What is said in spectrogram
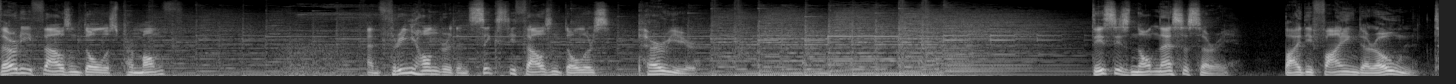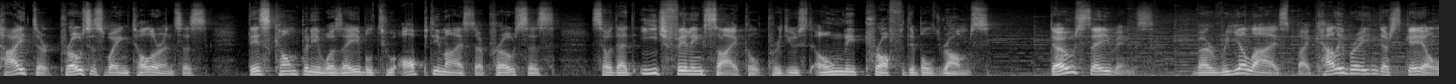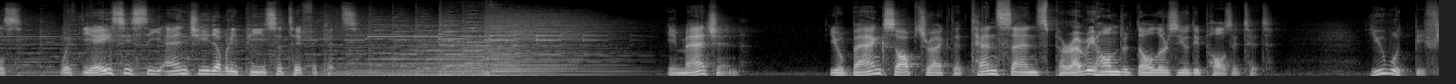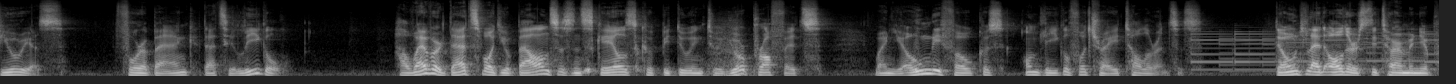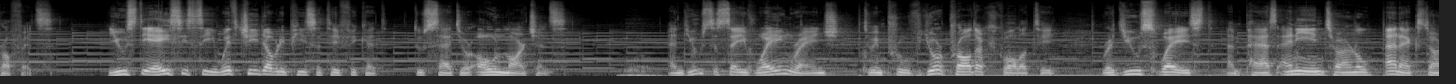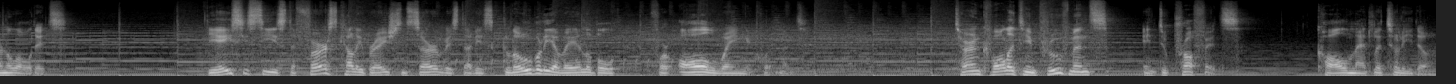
$30,000 per month, and $360,000 per year. This is not necessary. By defining their own tighter process weighing tolerances, this company was able to optimize their process so that each filling cycle produced only profitable drums. Those savings were realized by calibrating their scales with the ACC and GWP certificates. Imagine your bank subtracted 10 cents per every $100 you deposited. You would be furious. For a bank, that's illegal. However, that's what your balances and scales could be doing to your profits when you only focus on legal for trade tolerances. Don't let others determine your profits. Use the ACC with GWP certificate to set your own margins and use the safe weighing range to improve your product quality, reduce waste and pass any internal and external audits. The ACC is the first calibration service that is globally available for all weighing equipment. Turn quality improvements into profits. Call Mettler Toledo.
